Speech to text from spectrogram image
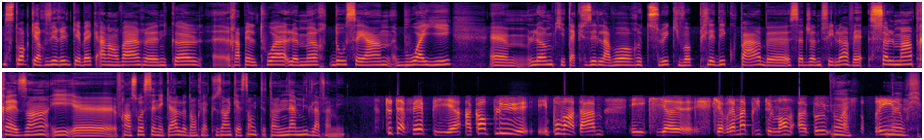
L'histoire qui a reviré le Québec à l'envers, euh, Nicole. Rappelle-toi le meurtre d'Océane Boyer. Euh, l'homme qui est accusé de l'avoir tué, qui va plaider coupable, euh, cette jeune fille-là avait seulement 13 ans et euh, François Sénécal, donc l'accusé en question, était un ami de la famille. Tout à fait. Puis encore plus épouvantable et qui a, qui a vraiment pris tout le monde un peu par surprise. Oui.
